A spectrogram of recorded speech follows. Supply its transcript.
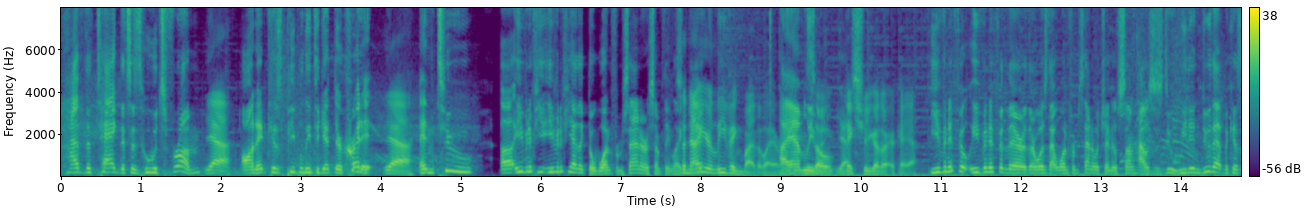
have the tag that says who it's from yeah on it because people need to get their credit. yeah And two, uh, even if you even if you had like the one from Santa or something like that. so now that, you're leaving by the way right? I am leaving, so yes. make sure you go there okay yeah even if it, even if there there was that one from Santa, which I know some houses do, we didn't do that because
